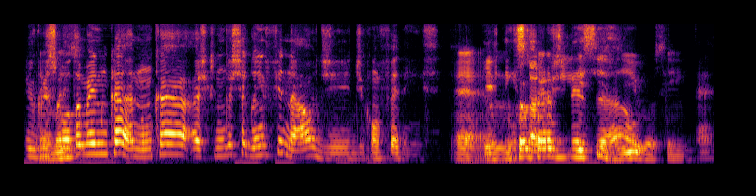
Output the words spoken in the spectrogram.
E o Chris é, mas... Paul também nunca, nunca, acho que nunca chegou em final de, de conferência. É, ele não foi um cara de decisivo, assim. É.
